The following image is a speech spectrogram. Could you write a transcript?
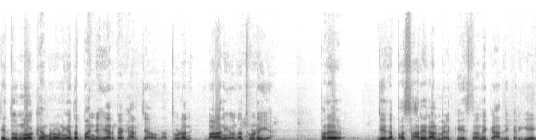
ਤੇ ਦੋਨੋਂ ਅੱਖਾਂ ਬਣਾਉਣੀਆਂ ਤਾਂ 5000 ਰੁਪਏ ਖਰਚਾ ਆਉਂਦਾ। ਥੋੜਾ ਬਾਹਲਾ ਨਹੀਂ ਆਉਂਦਾ ਥੋੜਾ ਹੀ ਆ। ਪਰ ਜੇ ਆਪਾਂ ਸਾਰੇ ਰਲ ਮਿਲ ਕੇ ਇਸ ਤਰ੍ਹਾਂ ਦੇ ਕਾਰਜ ਕਰੀਏ,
